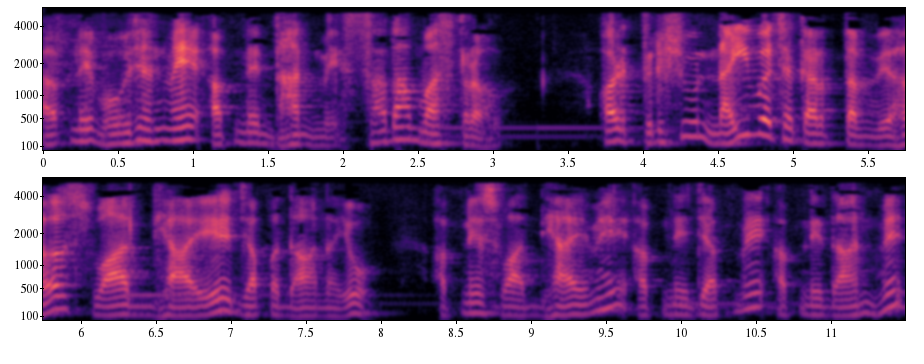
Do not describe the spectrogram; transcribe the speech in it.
अपने भोजन में, अपने धन में सदा मस्त रहो। और त्रिशु नैव च कर्तव्य स्वाध्याय जप दानयो अपने स्वाध्याय में, अपने जप में, अपने दान में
